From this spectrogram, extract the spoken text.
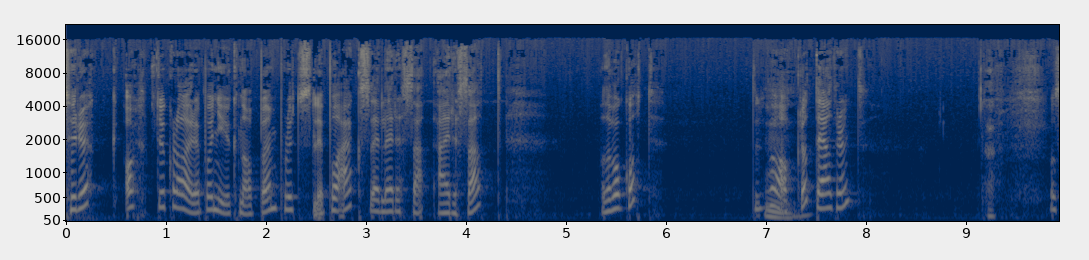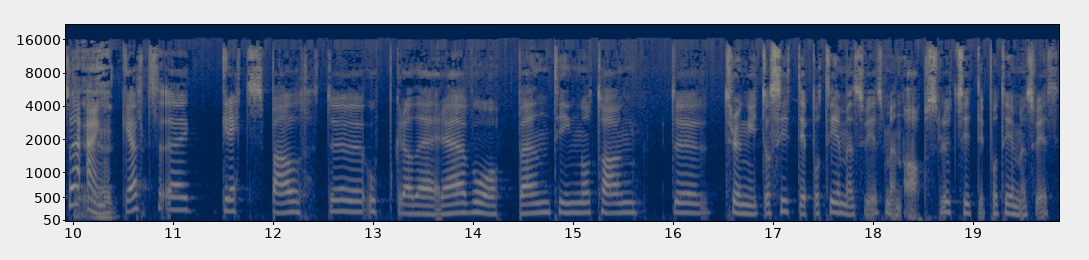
Trykk alt du klarer på ny-knappen, plutselig på X eller RZ. Og det var godt. Det var akkurat det jeg trengte. Og så er det enkelt, eh, greit spill. Du oppgraderer våpen, ting og tang. Du trenger ikke å sitte på timevis, men absolutt sitte på timevis.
